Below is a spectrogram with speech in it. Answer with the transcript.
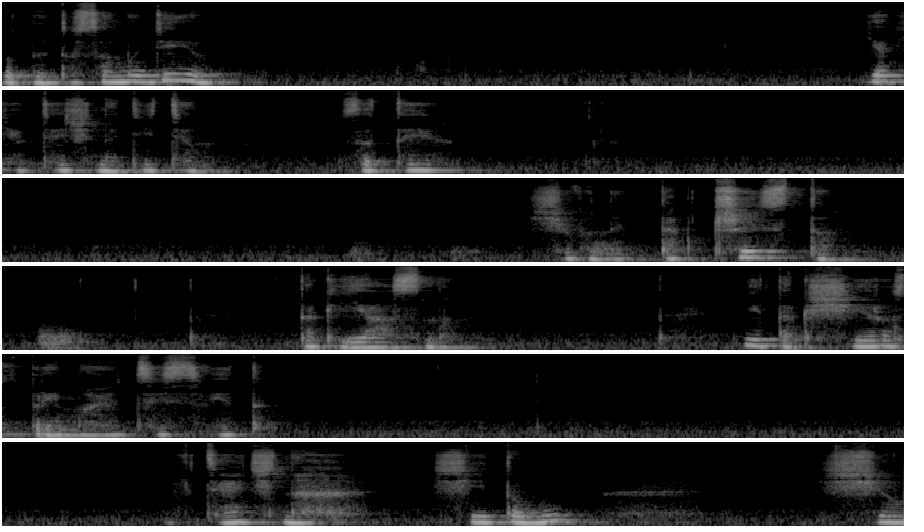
одну і ту саму дію. Як я вдячна дітям за те, що вони так чисто, так ясно і так щиро сприймають цей світ. Вдячна ще й тому, що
